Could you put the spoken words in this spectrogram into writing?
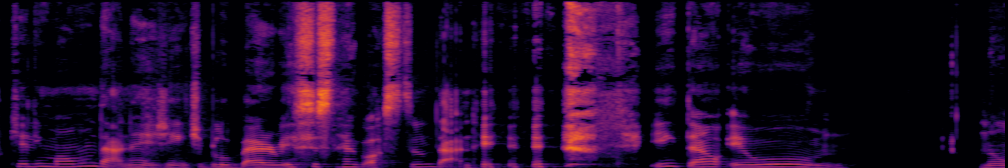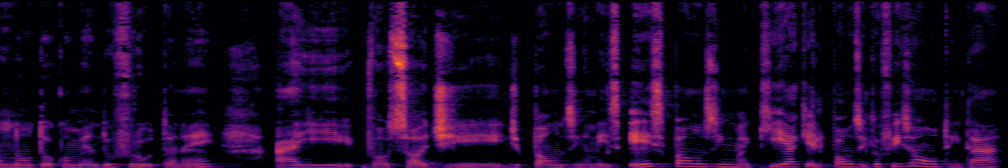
Porque limão não dá, né, gente? Blueberry, esses negócios não dá, né? então, eu não, não tô comendo fruta, né? Aí, vou só de, de pãozinho mesmo. Esse pãozinho aqui é aquele pãozinho que eu fiz ontem, tá?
